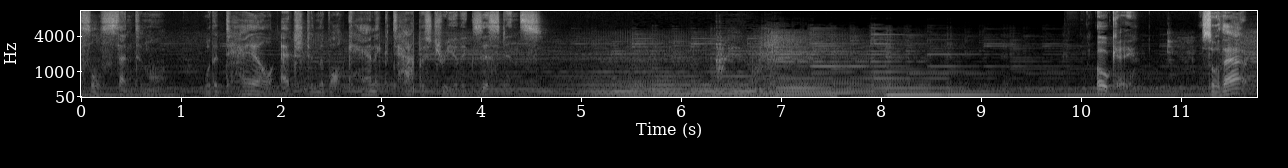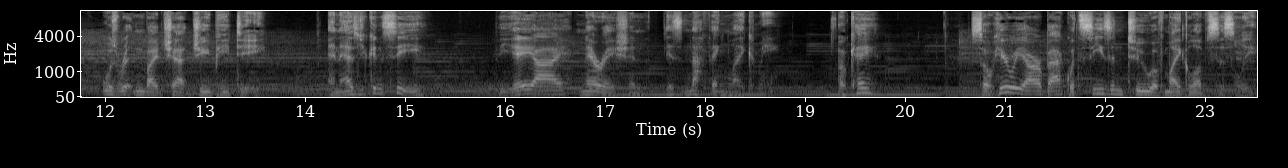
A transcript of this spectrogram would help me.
Colossal sentinel with a tail etched in the volcanic tapestry of existence. Okay, so that was written by ChatGPT. And as you can see, the AI narration is nothing like me. Okay? So here we are back with season two of Mike Loves Sicily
